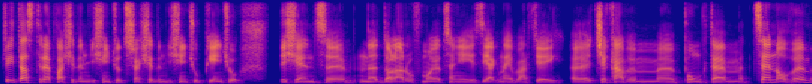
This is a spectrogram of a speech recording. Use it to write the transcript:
czyli ta strefa 73-75 tysięcy dolarów w mojej ocenie jest jak najbardziej e, ciekawym e, punktem cenowym.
